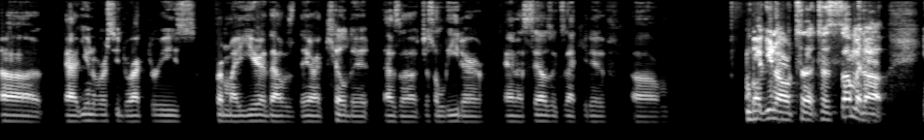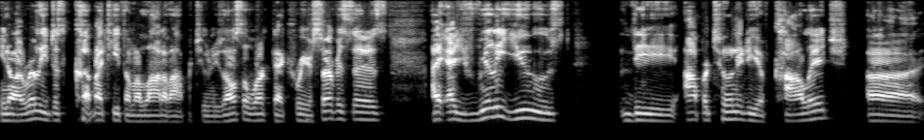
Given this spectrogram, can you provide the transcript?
uh, at University Directories for my year that was there. I killed it as a just a leader and a sales executive. Um, but you know to, to sum it up you know i really just cut my teeth on a lot of opportunities also worked at career services i, I really used the opportunity of college uh,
